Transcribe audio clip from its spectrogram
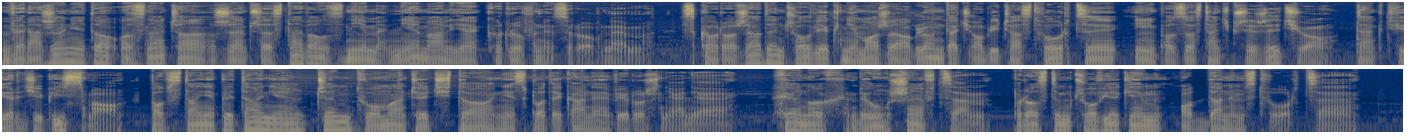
Wyrażenie to oznacza, że przestawał z nim niemal jak równy z równym. Skoro żaden człowiek nie może oglądać oblicza Stwórcy i pozostać przy życiu, tak twierdzi pismo, powstaje pytanie, czym tłumaczyć to niespotykane wyróżnienie. Henoch był szewcem, prostym człowiekiem oddanym Stwórcy.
